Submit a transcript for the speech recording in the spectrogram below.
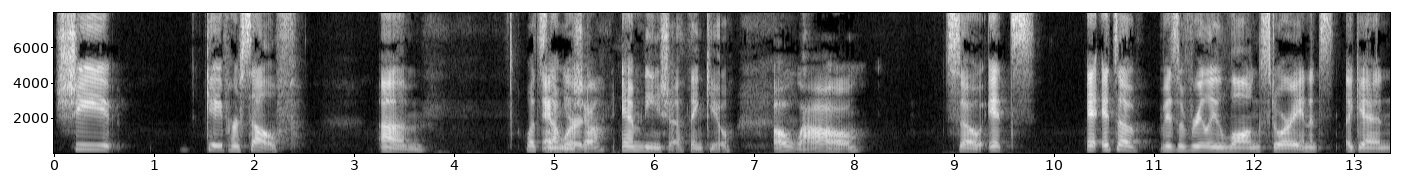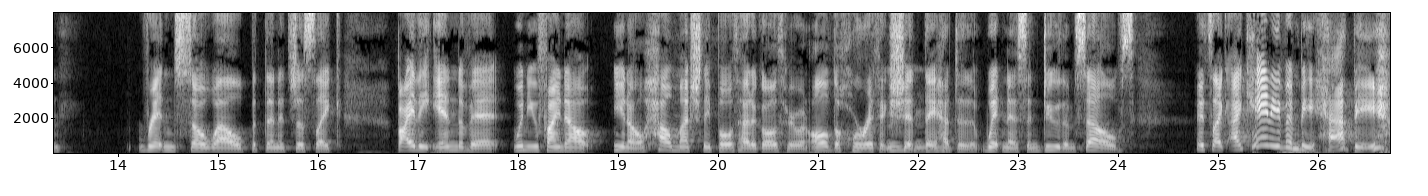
she gave herself um what's that word? Amnesia? Amnesia, thank you. Oh wow. So it's it, it's a it's a really long story and it's again written so well, but then it's just like by the end of it, when you find out, you know, how much they both had to go through and all of the horrific shit they had to witness and do themselves, it's like I can't even be happy.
